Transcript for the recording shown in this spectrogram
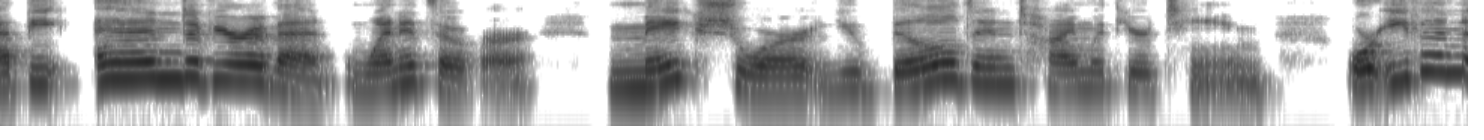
at the end of your event, when it's over, make sure you build in time with your team or even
